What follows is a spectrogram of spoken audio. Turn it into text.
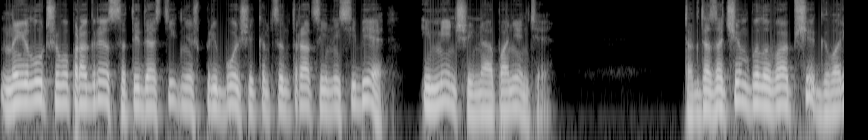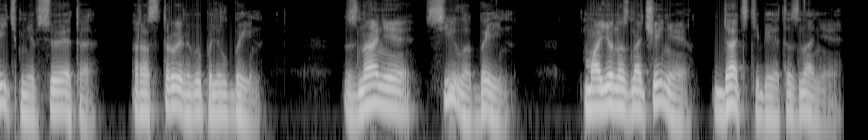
Наилучшего прогресса ты достигнешь при большей концентрации на себе и меньшей на оппоненте. Тогда зачем было вообще говорить мне все это? Расстроенно выпалил Бэйн. Знание – сила, Бэйн. Мое назначение – дать тебе это знание.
